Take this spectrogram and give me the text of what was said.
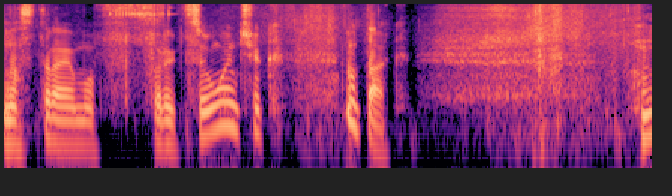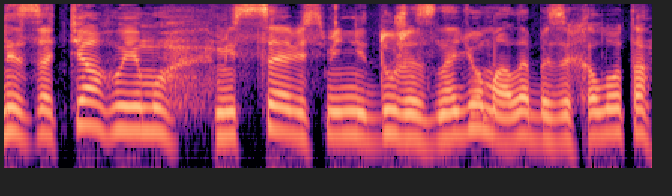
настраюємо фрикціончик. Ну так, не затягуємо. Місцевість мені дуже знайома, але без ехолота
